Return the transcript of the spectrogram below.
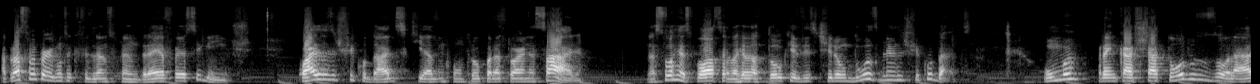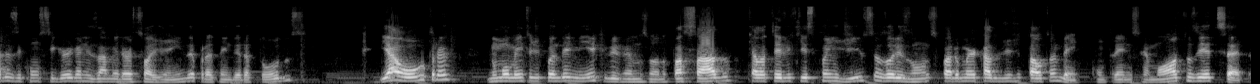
A próxima pergunta que fizemos para a Andrea foi a seguinte: Quais as dificuldades que ela encontrou para atuar nessa área? Na sua resposta, ela relatou que existiram duas grandes dificuldades. Uma, para encaixar todos os horários e conseguir organizar melhor sua agenda para atender a todos. E a outra, no momento de pandemia que vivemos no ano passado, que ela teve que expandir seus horizontes para o mercado digital também, com treinos remotos e etc.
